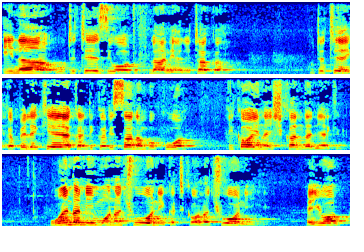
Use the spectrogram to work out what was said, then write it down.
ina utetezi wa watu fulani alitaka kutetea ikapelekea akaandika risala ambokuwa ikawa ina ishkali ndani yake. Huenda ni mwanachuoni katika wanachuoni aiyo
